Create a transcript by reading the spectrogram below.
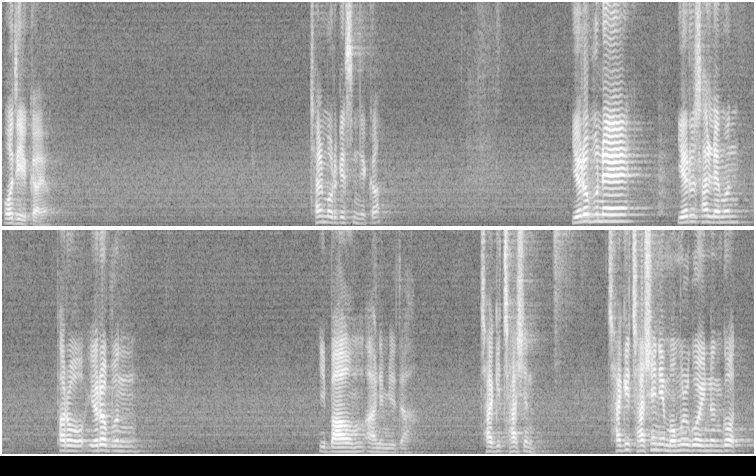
어디일까요? 잘 모르겠습니까? 여러분의 예루살렘은 바로 여러분 이 마음 아닙니다. 자기 자신, 자기 자신이 머물고 있는 곳,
